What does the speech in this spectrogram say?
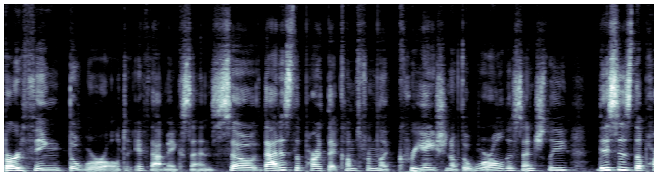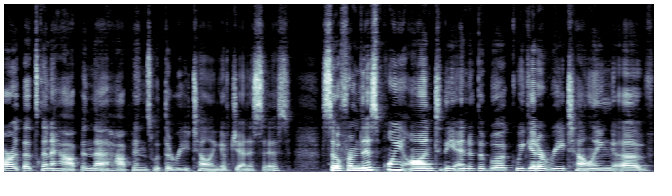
birthing the world, if that makes sense. So that is the part that comes from the creation of the world, essentially. This is the part that's going to happen that happens with the retelling of Genesis. So from this point on to the end of the book, we get a retelling of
